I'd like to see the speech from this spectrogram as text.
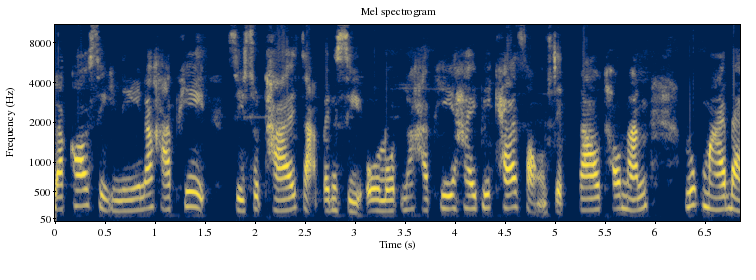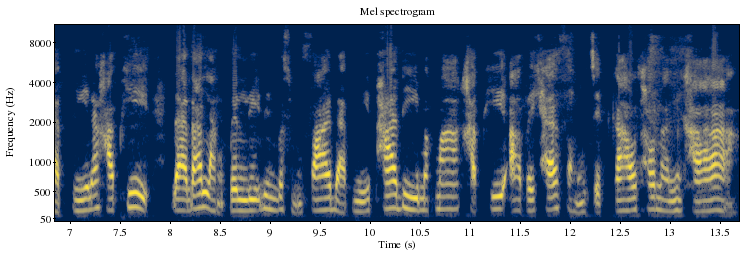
แล้วก็สีนี้นะคะพี่สีสุดท้ายจะเป็นสีโอรสนะคะ พี่ให้พี่แค่ 279เจ็ดเท่านั้น ลูกไม้แบบนี้นะคะ พี่และด้านหลังเป็นลินินผสมฝ้ายแบบนี้ผ้าดีมากๆค่ะ พี่เอาไปแค่ 279เจ็ดเก้าเท่านั้นค่ะ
